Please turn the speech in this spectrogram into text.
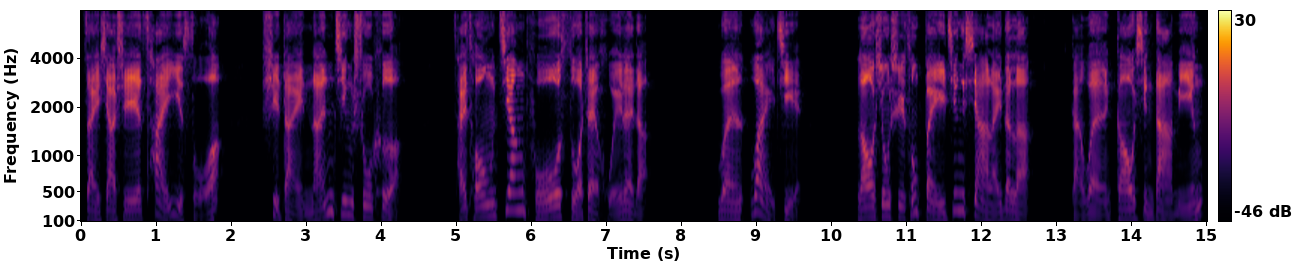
在下是蔡义所，世代南京书客，才从江浦所寨回来的。问外界，老兄是从北京下来的了？敢问高姓大名，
